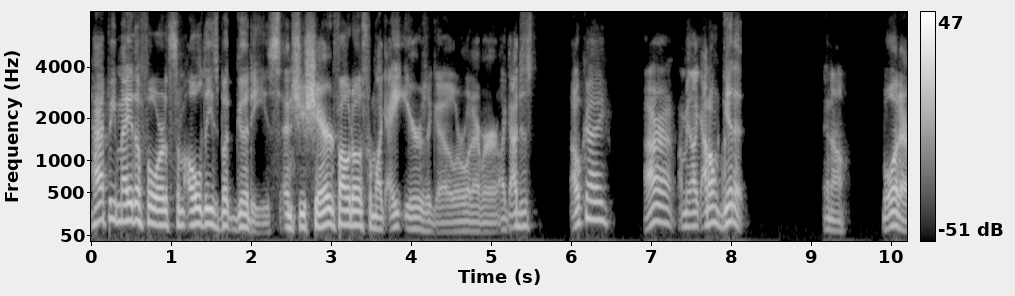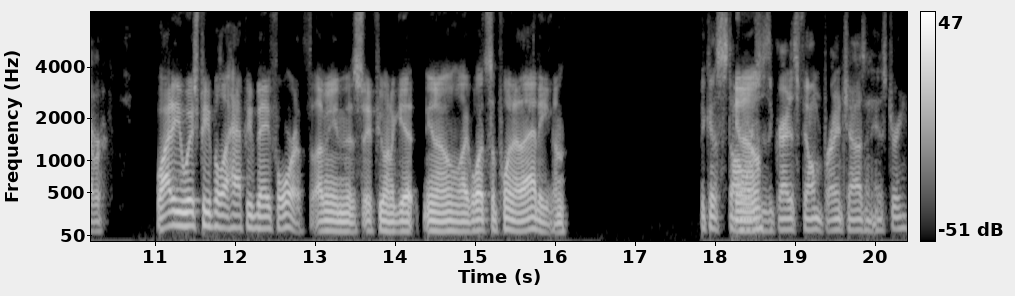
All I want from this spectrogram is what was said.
Happy May the Fourth. Some oldies but goodies, and she shared photos from like eight years ago or whatever. Like I just okay, all right. I mean, like I don't get it. You know, but whatever. Why do you wish people a happy May Fourth? I mean, if you want to get, you know, like, what's the point of that? Even because Star You know? Wars is the greatest film franchise in history.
